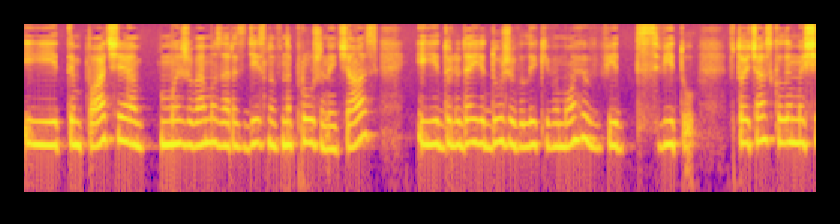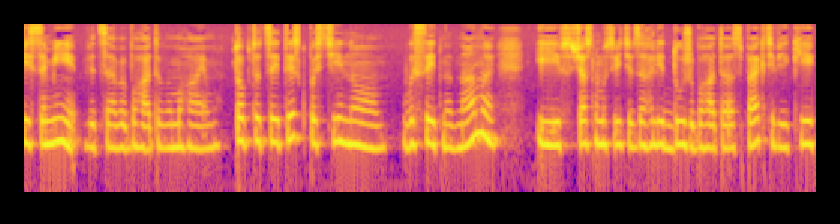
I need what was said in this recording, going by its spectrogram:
і тим паче ми живемо зараз дійсно в напружений час, і до людей є дуже великі вимоги від світу в той час, коли ми ще й самі від себе багато вимагаємо. Тобто цей тиск постійно висить над нами, і в сучасному світі взагалі дуже багато аспектів, які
